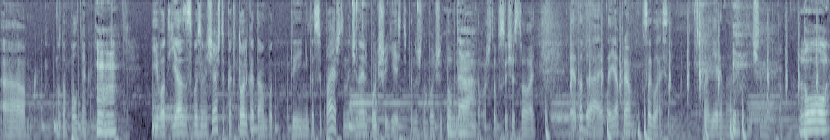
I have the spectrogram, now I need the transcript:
А, ну, там полдня mm-hmm. И вот я за собой замечаю, что как только там вот ты не досыпаешь, ты начинаешь больше есть. Тебе нужно больше топлива да. для того, чтобы существовать. Это да, это я прям согласен. Проверено личным опытом. Ну,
